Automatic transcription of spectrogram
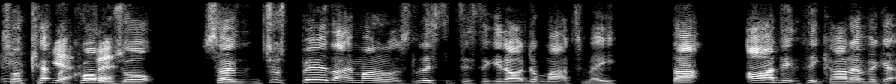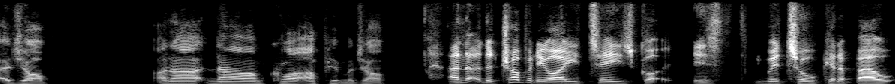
so I Mm, kept yeah, my quals up. So just bear that in mind when it's listening to this, thinking, "Oh, it don't matter to me." That I didn't think I'd ever get a job, and I, now I'm quite happy in my job. And the trouble the IET's got is we're talking about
